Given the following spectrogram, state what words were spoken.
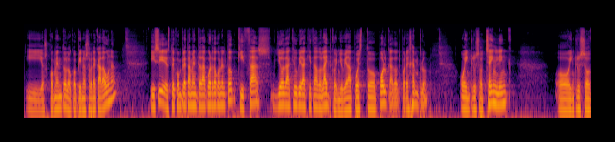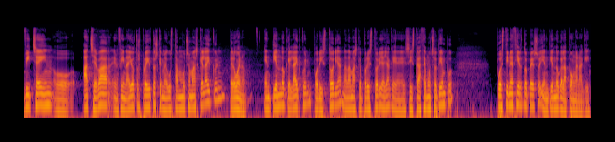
y os comento lo que opino sobre cada una. Y sí, estoy completamente de acuerdo con el top. Quizás yo de aquí hubiera quitado Litecoin y hubiera puesto Polkadot, por ejemplo, o incluso Chainlink, o incluso VeChain o HBAR, en fin, hay otros proyectos que me gustan mucho más que Litecoin, pero bueno, entiendo que Litecoin, por historia, nada más que por historia, ya que existe hace mucho tiempo, pues tiene cierto peso y entiendo que la pongan aquí.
